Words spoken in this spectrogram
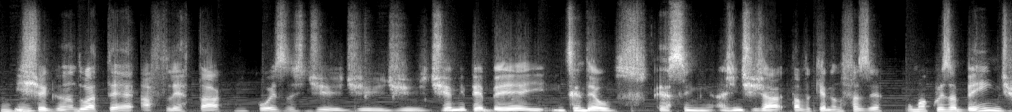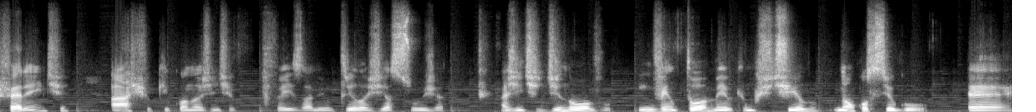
uhum. e chegando até a flertar com coisas de, de, de, de MPB, entendeu? É assim, a gente já estava querendo fazer uma coisa bem diferente acho que quando a gente fez ali o Trilogia Suja, a gente de novo inventou meio que um estilo. Não consigo é,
